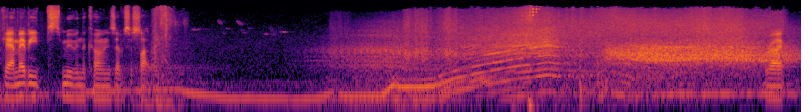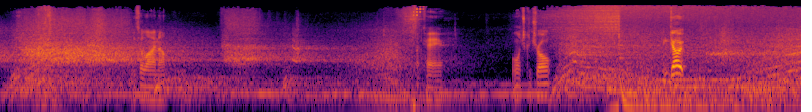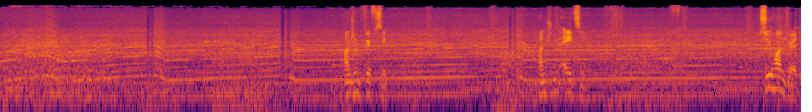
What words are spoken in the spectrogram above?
Okay, I may be moving the cones ever so slightly. Right. Need to line up. Okay. Launch control. And go. Hundred fifty. Hundred eighty. Two hundred.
